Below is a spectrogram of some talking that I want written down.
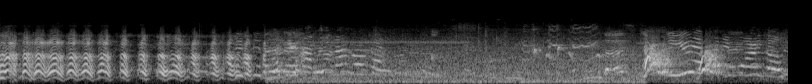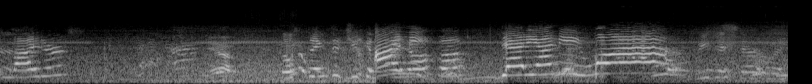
Do you have any more of those lighters? Yeah. Those things that you can I light off of? Daddy, I need one. BJ, show away.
